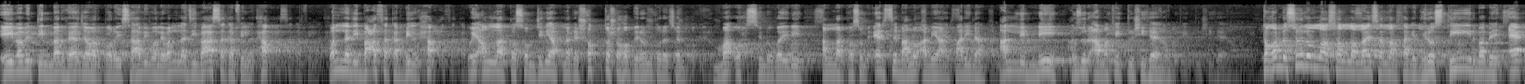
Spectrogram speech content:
এইভাবে তিনবার হয়ে যাওয়ার পর ওই সাহাবি বলে ওয়াল্লাজি বাসাকা ফিল হক ওয়াল্লাজি বাসাকা বিল হক ওই আল্লাহর কসম যিনি আপনাকে সত্য সহ প্রেরণ করেছেন। মা ওহসিনু গায়রি, আল্লাহর কসম, এর চেয়ে ভালো আমি আর পারি না। আল্লিম নি হুজুর আমাকে একটু দেন। তখন রসুল্লাহ সাল্লা সাল্লাম তাকে ধীরস্থির ভাবে এক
